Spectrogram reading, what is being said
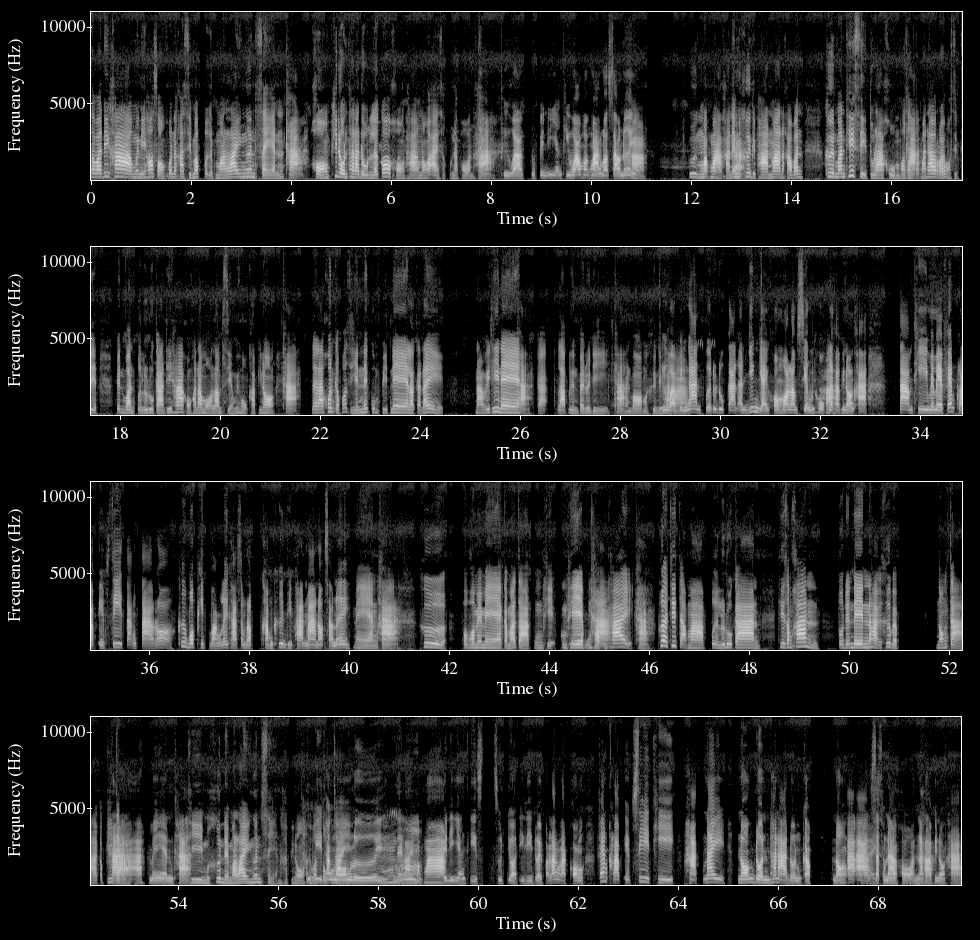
สวัสดีค่ะ มื้อนี้เฮาสองคนนะคะ สิมาเปิดมาไล่เงินแสนค่ะ ของพี่ดนธนาดลแล้วก็ของทางน้องอายสกุณพรค่ะค่ะ ถือว่าเป็นอีหยังที่ว้าวมากๆเนาะสาวเนยค่ะอึ้งมากๆค่ะในค่ะเมื่อคืนที่ผ่านมานะคะวันคืนวันที่ 4 ตุลาคม พศค่ะ2567 เป็นวันเปิดฤดูกาลที่ 5 ของคณะหมอลำเสียงวิหกค่ะพี่น้องค่ะ หลายๆคนกับพ่อสิเห็นในกลุ่มปิดแน่แล้วก็ในหนาเวทีแน่ค่ะก็ ราบรื่นไปโดยดีค่ะแม่นบอเมื่อคืนที่ถือผ่านว่ามาเป็นงานเปิดฤดูกาลอันยิ่งใหญ่ของหมอลำเสียงวิหกค่ะนะคะ พี่น้องคะตามทีแม่แม่ๆแฟนคลับ FC ต่างตารอ คือบ่ผิดหวังเลยค่ะสำหรับคำคืนที่ผ่านมาเนาะสาวเนย แมนค่ะ คือพอพอแม่แม่ๆกลับมาจากกรุงเทพกรุงเทพกรุงเทพค่ะ กรุงไทย ค่ะ เพื่อที่จะมาเปิดฤดูกาลที่สำคัญตัวเด่นๆนะคะก็คือแบบ น้องจ๋ากับพี่ค่ะจ๋าแมนค่ะ ที่มือขึ้นได้มาไล่เงินแสนค่ะพี่น้องทั้คืงอว่าพี่ตกทั้งใจน้องเลยอืมได้หลายมากๆเป็นอีหยังที่สุดยอดอีหลีด้วยพลังหลักของแฟนคลับ FC ทีหักในน้องดนธนาดนกับน้องน้องอาอาอายอายสกุณาพรนะสกุณาพรคะค่ะพี่น้องค่ะ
